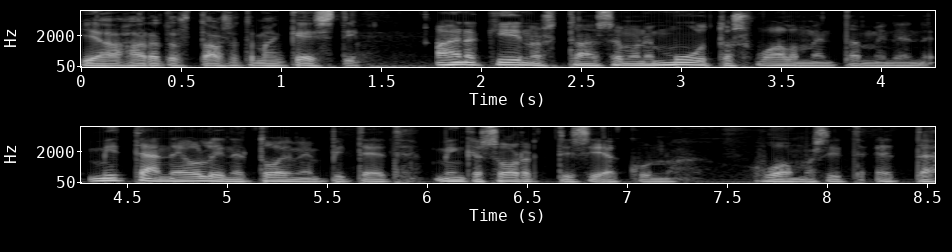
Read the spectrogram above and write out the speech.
ja harjoitustausta tämän kesti. aina kiinnostaa semmoinen muutosvalmentaminen. Mitä ne oli ne toimenpiteet, minkä sorttisia, kun huomasit, että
